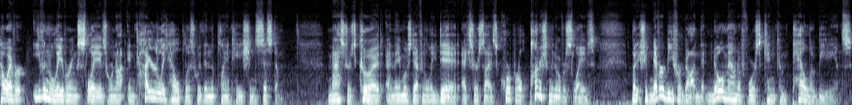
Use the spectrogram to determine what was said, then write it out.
However, even laboring slaves were not entirely helpless within the plantation system. Masters could, and they most definitely did, exercise corporal punishment over slaves, but it should never be forgotten that no amount of force can compel obedience.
